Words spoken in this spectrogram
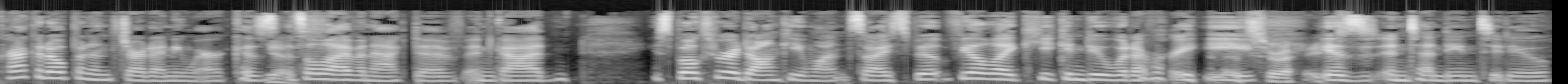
crack it open and start anywhere because yes. it's alive and active. And God, He spoke through a donkey once, so I feel like He can do whatever He right. is intending to do.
